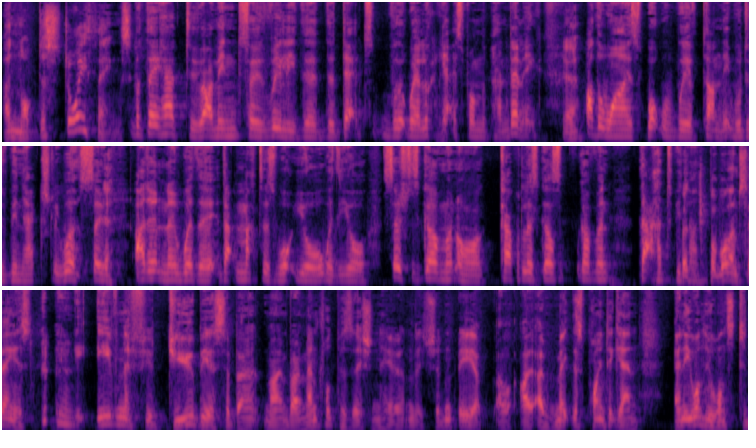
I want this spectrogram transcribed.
and not destroy things. But they had to. I mean, so really the, the debt that we're looking at is from the pandemic. Yeah. Otherwise, what would we have done? It would have been actually worse. So yeah. I don't know whether that matters what you're, whether you're socialist government government or capitalist government, that had to be but, done. But what I'm saying is, even if you're dubious about my environmental position here, and they shouldn't be, I, I, I make this point again. Anyone who wants to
